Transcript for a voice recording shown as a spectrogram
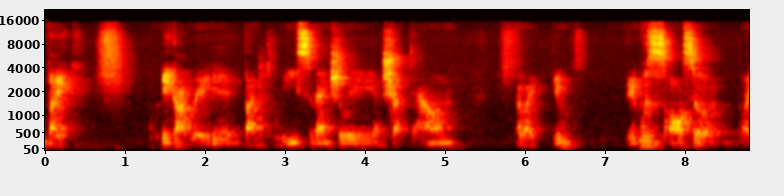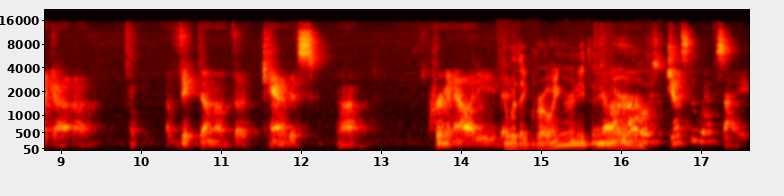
like it got raided by the police eventually and shut down. Like it, it was also like a, a, a victim of the cannabis uh, criminality. That, were they growing or anything? no, or? no, it was just a website.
